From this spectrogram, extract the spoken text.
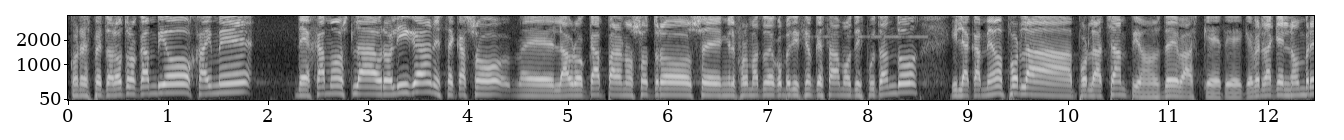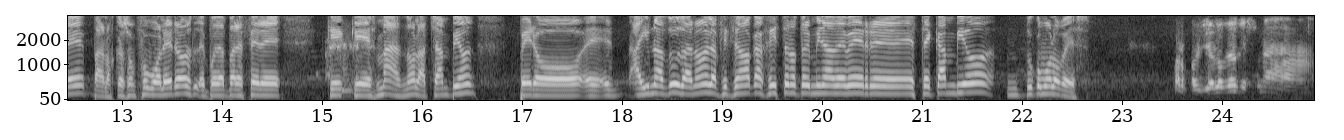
Con respecto al otro cambio, Jaime, dejamos la Euroliga, en este caso eh, la Eurocup para nosotros en el formato de competición que estábamos disputando y la cambiamos por la por la Champions de básquet. Eh, que es verdad que el nombre, para los que son futboleros, le puede parecer eh, que, es más, ¿no? La Champions. Pero hay una duda, ¿no? El aficionado cajista no termina de ver este cambio. ¿Tú cómo lo ves? Bueno, pues yo lo veo que es una,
